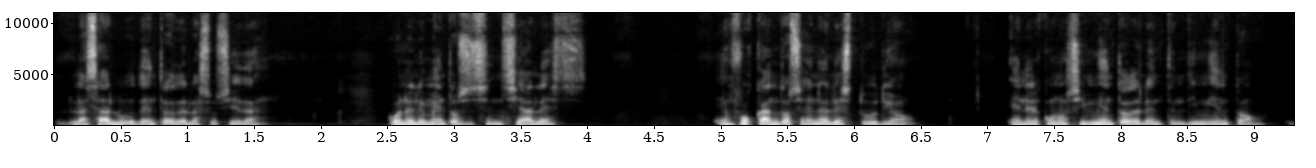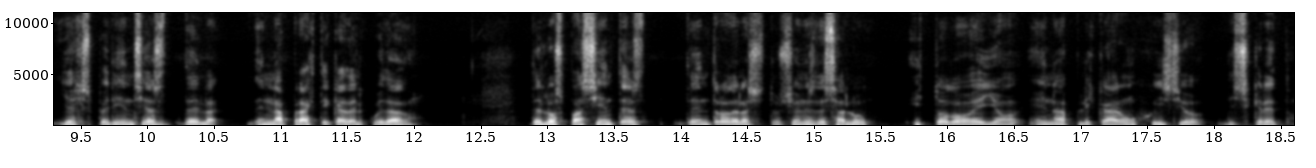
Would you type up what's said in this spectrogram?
la salud dentro de la sociedad, con elementos esenciales, enfocándose en el estudio, en el conocimiento del entendimiento y experiencias en la práctica del cuidado de los pacientes dentro de las instituciones de salud y todo ello en aplicar un juicio discreto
